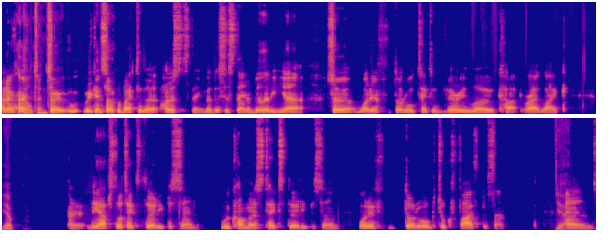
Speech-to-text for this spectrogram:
I don't built into. So we can circle back to the hosts thing, but the sustainability, yeah. So what if .org takes a very low cut, right? Like the App Store takes 30%, WooCommerce takes 30%. What if .org took 5%? Yeah. And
